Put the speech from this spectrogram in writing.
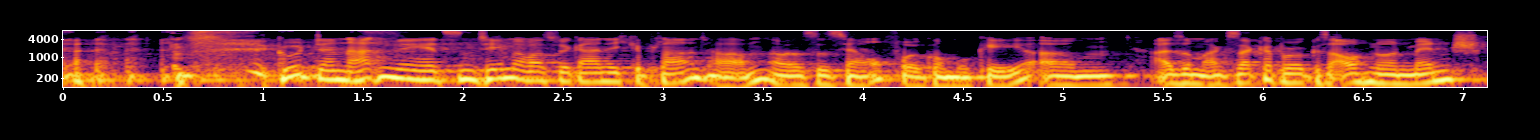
Gut, dann hatten wir jetzt ein Thema, was wir gar nicht geplant haben, aber das ist ja auch vollkommen okay. Ähm, also Mark Zuckerberg ist auch nur ein Mensch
